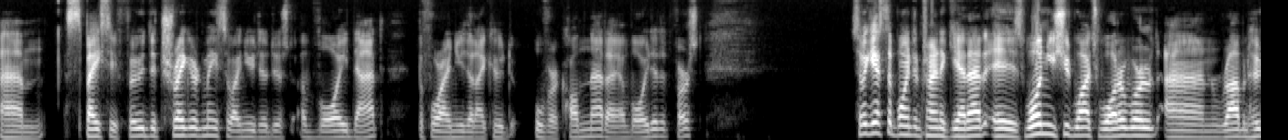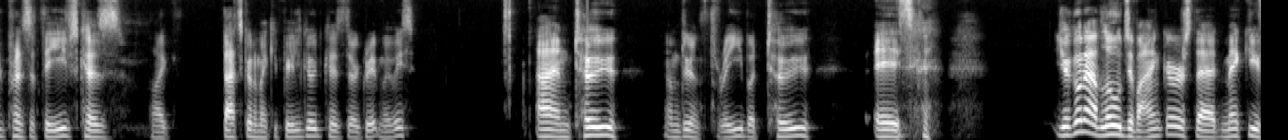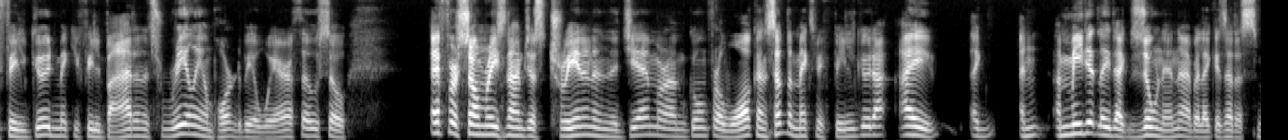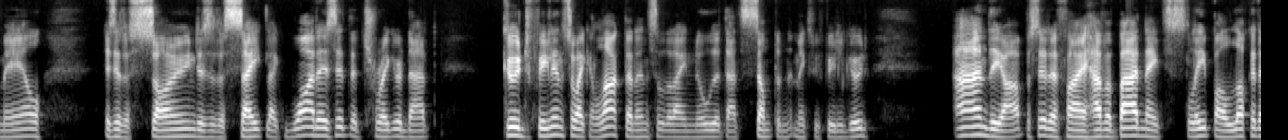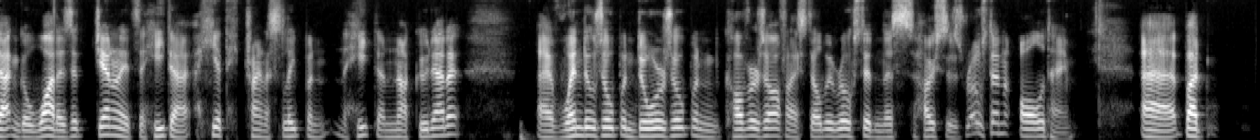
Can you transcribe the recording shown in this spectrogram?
um, spicy food that triggered me, so I knew to just avoid that before I knew that I could overcome that. I avoided it first. So I guess the point I'm trying to get at is one, you should watch Waterworld and Robin Hood, Prince of Thieves, because like that's going to make you feel good because they're great movies. And two, I'm doing three, but two is you're going to have loads of anchors that make you feel good, make you feel bad, and it's really important to be aware of those. So if for some reason I'm just training in the gym or I'm going for a walk and something makes me feel good, I, I like and immediately like zone in. I'd be like, is it a smell? Is it a sound? Is it a sight? Like, what is it that triggered that good feeling? So I can lock that in so that I know that that's something that makes me feel good. And the opposite, if I have a bad night's sleep, I'll look at that and go, what is it? Generally, it's the heat. I hate trying to sleep in the heat. I'm not good at it. I have windows open, doors open, covers off, and I still be roasted. And this house is roasting all the time. Uh, but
